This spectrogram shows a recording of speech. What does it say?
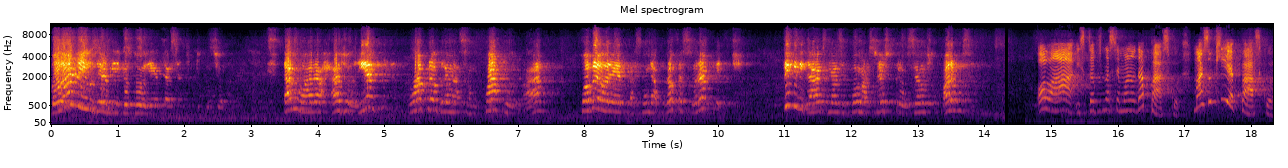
Olá, amigos e amigas do Centro Educacional. Está no ar a Rádio Orientar, uma programação popular sobre a orientação da professora Pete. Fiquem ligados nas informações que trouxemos para você. Olá, estamos na semana da Páscoa. Mas o que é Páscoa?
